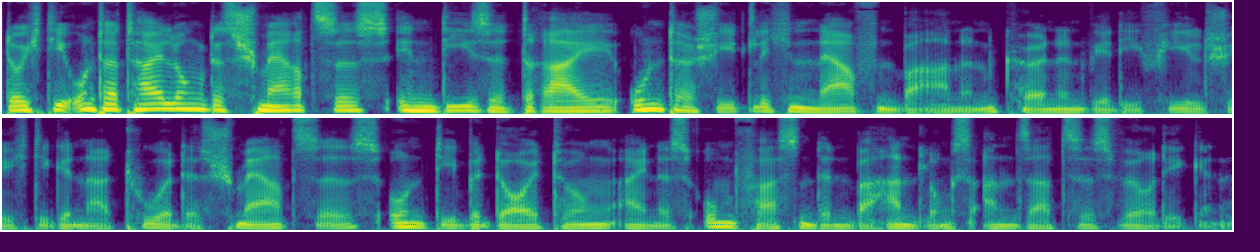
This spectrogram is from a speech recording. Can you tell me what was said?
Durch die Unterteilung des Schmerzes in diese drei unterschiedlichen Nervenbahnen können wir die vielschichtige Natur des Schmerzes und die Bedeutung eines umfassenden Behandlungsansatzes würdigen.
